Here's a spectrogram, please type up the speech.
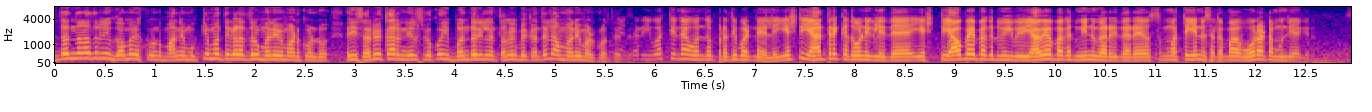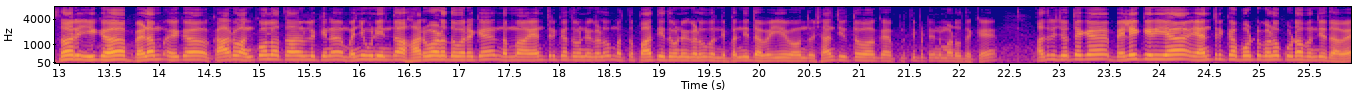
ಇದನ್ನಾದರೂ ನೀವು ಗಮನಿಸಿಕೊಂಡು, ಮಾನ್ಯ ಮುಖ್ಯಮಂತ್ರಿಗಳಾದರೂ ಮನವಿ ಮಾಡಿಕೊಂಡು, ಈ ಸರ್ವೆ ಕಾರ್ಯ ನಿಲ್ಲಿಸಬೇಕು, ಈ ಬಂದರಿಲ್ಲ ತೊಲಗಬೇಕಂತೇಳಿ ನಾವು ಮನವಿ ಮಾಡ್ಕೊಳ್ತಾ ಇದ್ದೇವೆ. ಸರ್ ಇವತ್ತಿನ ಒಂದು ಪ್ರತಿಭಟನೆಯಲ್ಲಿ ಎಷ್ಟು ಯಾಂತ್ರಿಕ ದೋಣಿಗಳಿದೆ ಎಷ್ಟು ಯಾವ ಭಾಗದ ಮೀ- ಯಾವ್ಯಾವ ಭಾಗದ ಮೀನುಗಾರರಿದ್ದಾರೆ ಸ್- ಮತ್ತೆ ಏನು ಸರ್ ನಮ್ಮ ಹೋರಾಟ ಮುಂದೆ ಆಗಿರುತ್ತೆ ಸರ್ ಈಗ ಬೆಳಂ ಈಗ ಕಾರು ಅಂಕೋಲ ತಾಲೂಕಿನ ಮಂಜುಗುಣಿಯಿಂದ ಹಾರವಾಡದವರೆಗೆ ನಮ್ಮ ಯಾಂತ್ರಿಕ ದೋಣಿಗಳು ಮತ್ತು ಪಾತಿ ದೋಣಿಗಳು ಬಂದು ಬಂದಿದ್ದಾವೆ. ಈ ಒಂದು ಶಾಂತಿಯುತವಾಗಿ ಪ್ರತಿಭಟನೆ ಮಾಡೋದಕ್ಕೆ. ಅದ್ರ ಜೊತೆಗೆ ಬೆಲೆಕೆರೆಯ ಯಾಂತ್ರಿಕ ಬೋಟುಗಳು ಕೂಡ ಬಂದಿದ್ದಾವೆ.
